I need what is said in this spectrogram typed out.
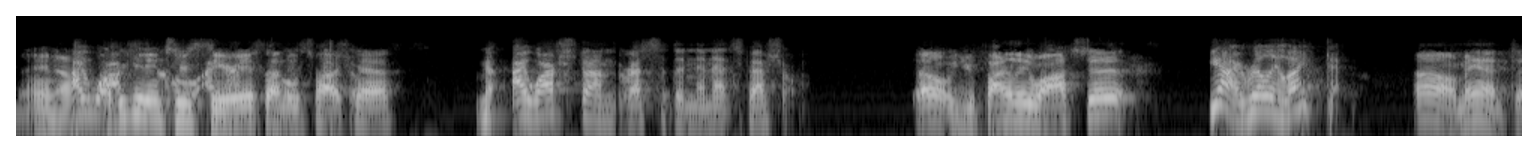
you know, are we getting too serious on these special. podcasts? No, I watched um, the rest of the Nanette special. Oh, you finally watched it? Yeah, I really liked it. Oh man, t-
